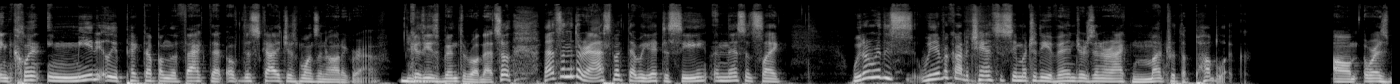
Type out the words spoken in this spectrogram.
And Clint immediately picked up on the fact that oh, this guy just wants an autograph because Yeah. he's been through all that. So that's another aspect that we get to see in this. It's like we don't really, s- we never got a chance to see much of the Avengers interact much with the public. Um, whereas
